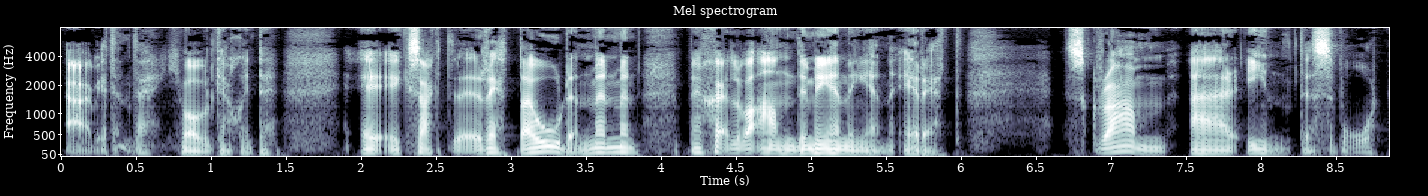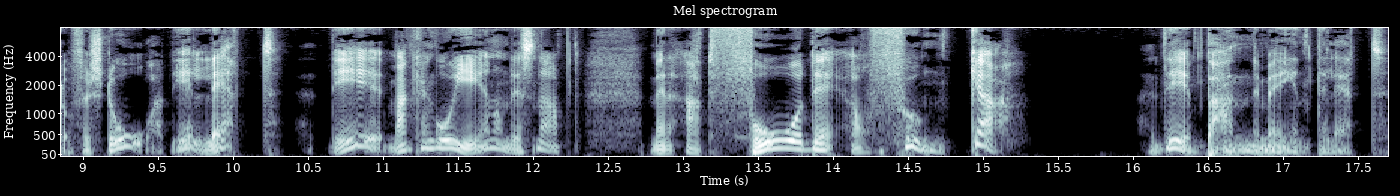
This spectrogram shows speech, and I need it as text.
Jag vet inte, jag var väl kanske inte eh, exakt rätta orden, men, men, men själva andemeningen är rätt. Scrum är inte svårt att förstå, det är lätt. Det är, man kan gå igenom det snabbt. Men att få det att funka, det är banne mig inte lätt.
